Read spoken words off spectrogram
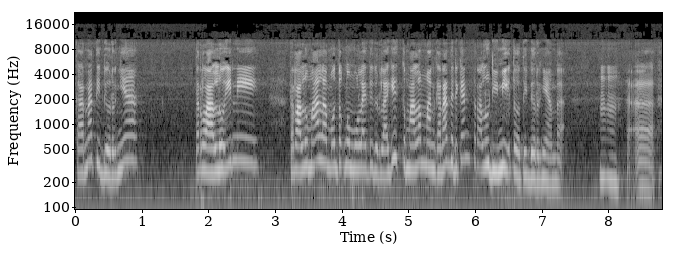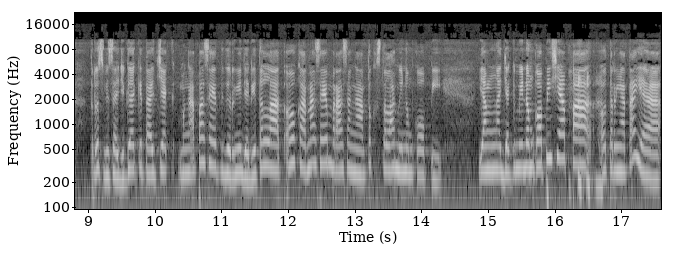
karena tidurnya terlalu ini terlalu malam untuk memulai tidur lagi kemalaman karena tadi kan terlalu dini tuh tidurnya mbak. Mm-hmm. Uh, terus bisa juga kita cek mengapa saya tidurnya jadi telat. Oh karena saya merasa ngantuk setelah minum kopi. Yang ngajak minum kopi siapa? oh ternyata ya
